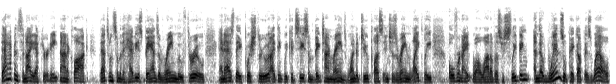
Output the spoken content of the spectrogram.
that happens tonight after eight nine o'clock. That's when some of the heaviest bands of rain move through, and as they push through, I think we could see some big time rains, one to two plus inches of rain likely overnight while a lot of us are sleeping, and the winds will pick up as well.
